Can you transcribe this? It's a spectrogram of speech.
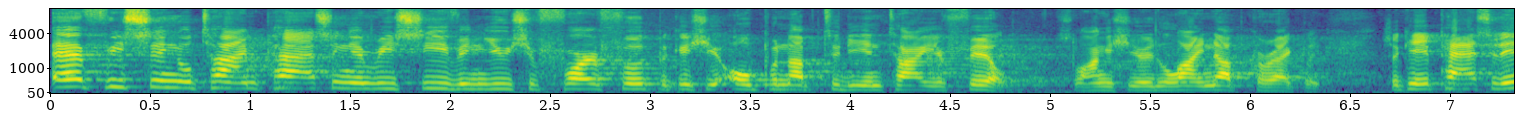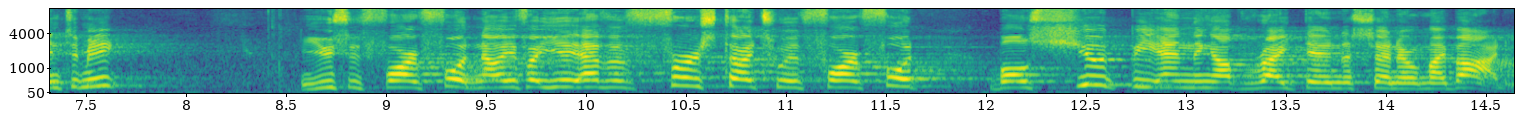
Every single time passing and receiving, use your far foot because you open up to the entire field, as long as you're lined up correctly. So can you pass it into me? Use your far foot. Now if I have a first touch with far foot, ball should be ending up right there in the center of my body.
